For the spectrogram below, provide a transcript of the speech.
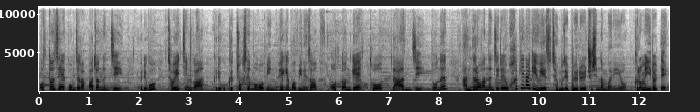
어떤 세액공제가 빠졌는지 그리고 저희 팀과 그리고 그쪽 세무법인 회계법인에서 어떤 게 더 나은지 또는 안 들어갔는지를 확인하기 위해서 재무제표를 주신단 말이에요. 그러면 이럴 때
